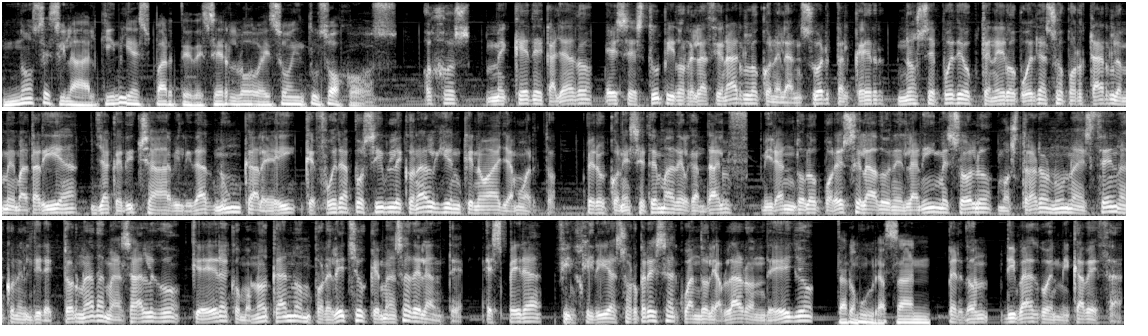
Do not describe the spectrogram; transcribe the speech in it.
No sé si la alquimia es parte de serlo eso en tus ojos. Ojos, me quede callado, es estúpido relacionarlo con el Talker, no se puede obtener o pueda soportarlo me mataría, ya que dicha habilidad nunca leí que fuera posible con alguien que no haya muerto. Pero con ese tema del Gandalf, mirándolo por ese lado en el anime solo mostraron una escena con el director nada más algo, que era como no canon por el hecho que más adelante, espera, fingiría sorpresa cuando le hablaron de ello. Taromura-san. Perdón, divago en mi cabeza.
